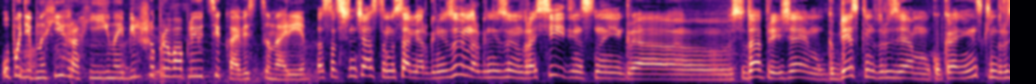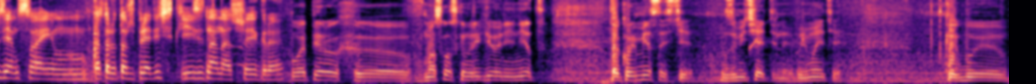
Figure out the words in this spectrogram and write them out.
У подібних іграх її найбільше приваблюють цікаві сценарії. Достаточно часто мы сами организуем, организуем в России единственные игры, а сюда приезжаем к близким друзьям, к украинским друзьям своим, которые тоже периодически ездят на наши игры. Во-первых, э, в московском регионе нет такой местности замечательной, понимаете? Как бы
